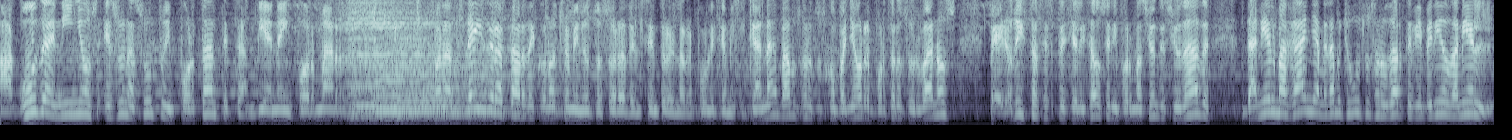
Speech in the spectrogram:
aguda en niños es un asunto importante también a informar. Son las seis de la tarde con ocho minutos hora del centro de la República Mexicana. Vamos con nuestros compañeros reporteros urbanos, periodistas especializados en información de ciudad. Daniel Magaña, me da mucho gusto saludarte. Bienvenido, Daniel.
